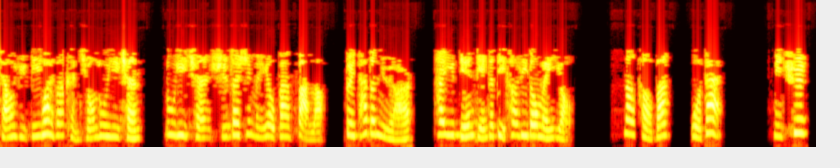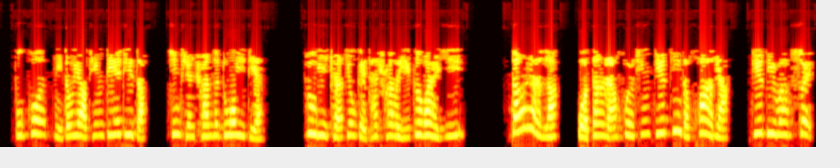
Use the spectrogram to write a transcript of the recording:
小雨滴万万恳求陆亦辰。陆亦辰实在是没有办法了，对他的女儿，他一点点的抵抗力都没有。那好吧，我带你去，不过你都要听爹地的，今天穿的多一点。陆亦辰又给他穿了一个外衣。当然了，我当然会听爹地的话呀，爹地万岁！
